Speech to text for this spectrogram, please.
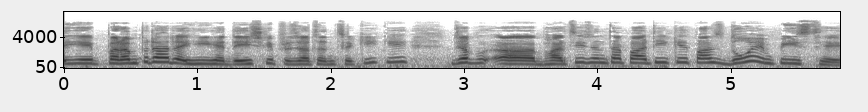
ये परंपरा रही है देश के प्रजातंत्र की कि जब भारतीय जनता पार्टी के पास दो एमपीज थे,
